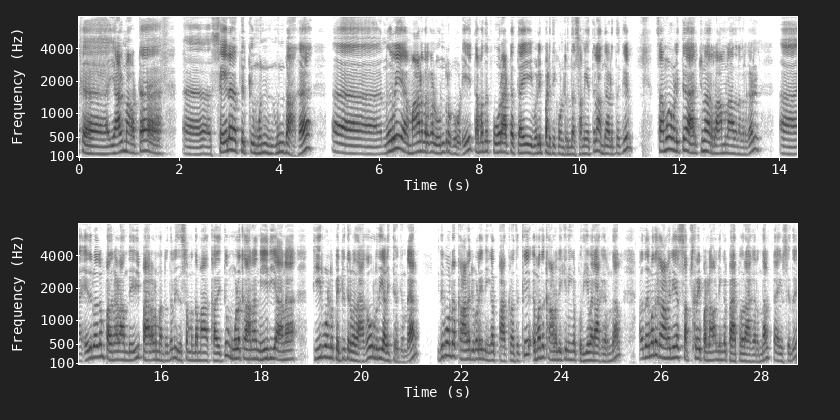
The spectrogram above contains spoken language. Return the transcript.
க யாழ் மாவட்ட செயலகத்திற்கு முன் முன்பாக நிறைய மாணவர்கள் ஒன்று கூடி தமது போராட்டத்தை வெளிப்படுத்தி கொண்டிருந்த சமயத்தில் அந்த இடத்துக்கு சமூகம் அளித்த அர்ஜுனா ராமநாதன் அவர்கள் எதிர்வரும் பதினேழாம் தேதி பாராளுமன்றத்தில் இது சம்பந்தமாக கதைத்து உங்களுக்கான நீதியான தீர்வு ஒன்று பெற்றுத் தருவதாக உறுதி அளித்திருக்கின்றார். இது போன்ற காணொலிகளை நீங்கள் பார்க்குறதுக்கு எமது காணொலிக்கு நீங்கள் புதியவராக இருந்தால் அல்லது எமது காணொலியை சப்ஸ்கிரைப் பண்ணாமல் நீங்கள் பார்ப்பவராக இருந்தால் தயவுசெய்து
